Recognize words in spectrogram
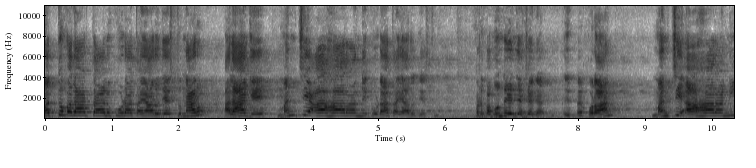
మత్తు పదార్థాలు కూడా తయారు చేస్తున్నారు అలాగే మంచి ఆహారాన్ని కూడా తయారు చేస్తున్నారు. కనుక ముందు ఏం చేసే ఖురాన్ మంచి ఆహారాన్ని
